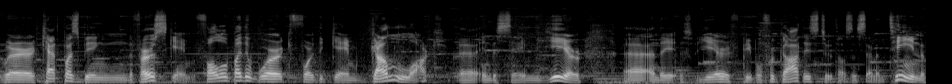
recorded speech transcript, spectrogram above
where Cat Quest being the first game, followed by the work for the game Gunlock uh, in the same year, uh, and the year, if people forgot, is 2017.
